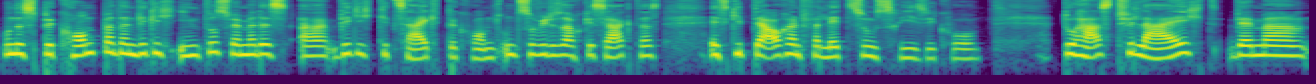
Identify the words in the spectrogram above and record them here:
Und das bekommt man dann wirklich intus, wenn man das äh, wirklich gezeigt bekommt. Und so wie du es auch gesagt hast, es gibt ja auch ein Verletzungsrisiko. Du hast vielleicht, wenn man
